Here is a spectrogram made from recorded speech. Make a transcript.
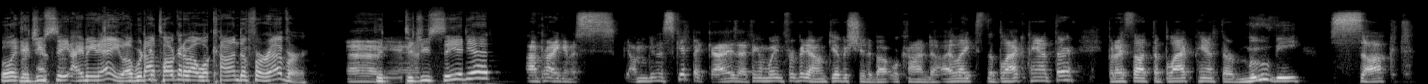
Well, did you see? I mean, hey, we're not talking about Wakanda forever. Oh, Did, yeah. did you see it yet? I'm probably gonna. I'm gonna skip it, guys. I think I'm waiting for a video. I don't give a shit about Wakanda. I liked the Black Panther, but I thought the Black Panther movie sucked.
